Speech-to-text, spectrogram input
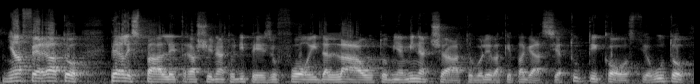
Mi ha afferrato per le spalle, trascinato di peso fuori dall'auto, mi ha minacciato, voleva che pagassi a tutti i costi. Ho avuto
